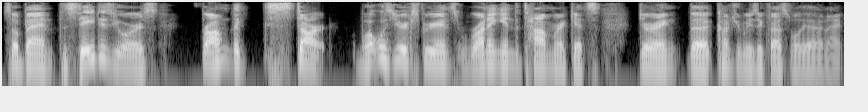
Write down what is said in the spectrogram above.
So Ben, the stage is yours from the start. What was your experience running into Tom Ricketts during the country music festival the other night?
